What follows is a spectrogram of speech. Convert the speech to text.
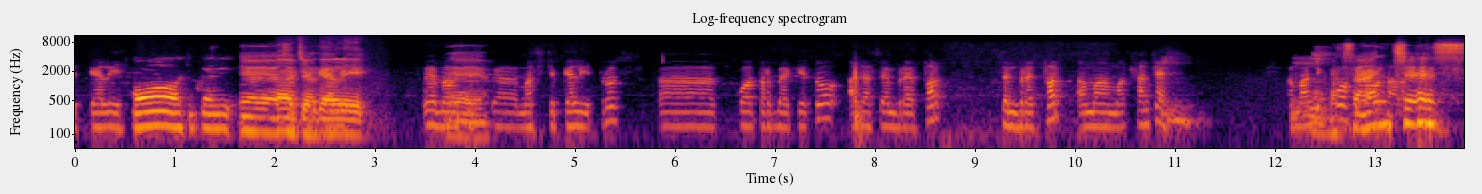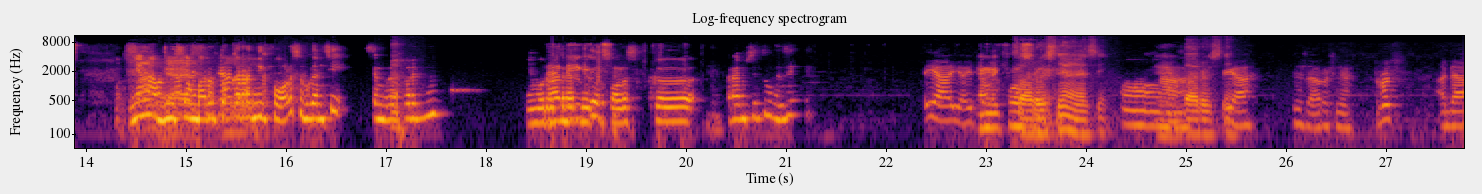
Chip Kelly oh, Chip Kelly. Iya, iya. Oh, Chip Chip Kelly. Kelly. eh, baru Iya, Chip- uh, masih Chip Kelly terus uh, quarterback itu ada Sam Bradford Sam Bradford sama Mark Sanchez sama Nick Mark Foles, salah. Sanchez. Ini yang habis yang baru tuker Nick Foles bukan sih? Sam Bradford ini? Yang baru tuker di Nick ya? Foles ke Rams itu bukan sih? Iya, iya itu. Yang Nick Foles. Seharusnya nggak sih? Oh, Nah, Seharusnya. Iya, ini seharusnya. Terus ada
